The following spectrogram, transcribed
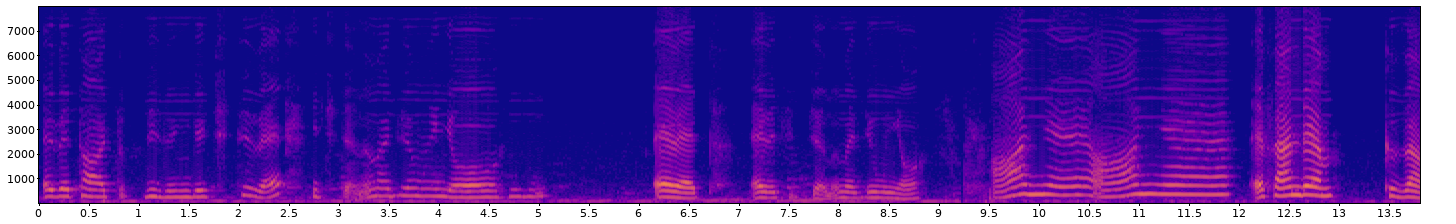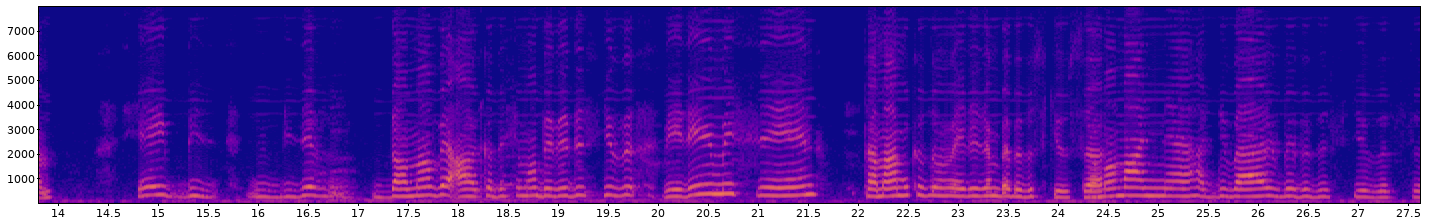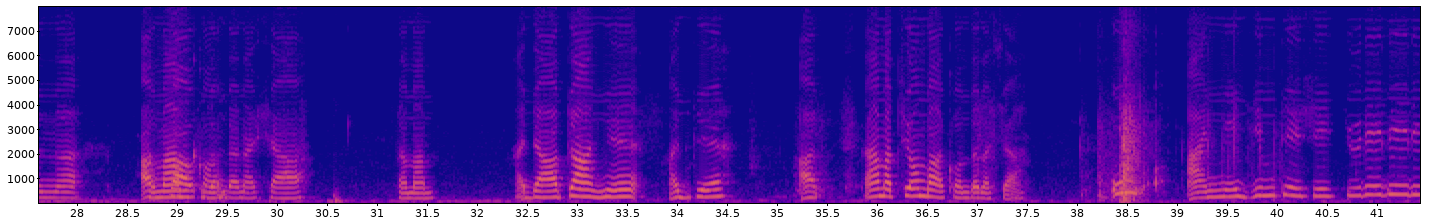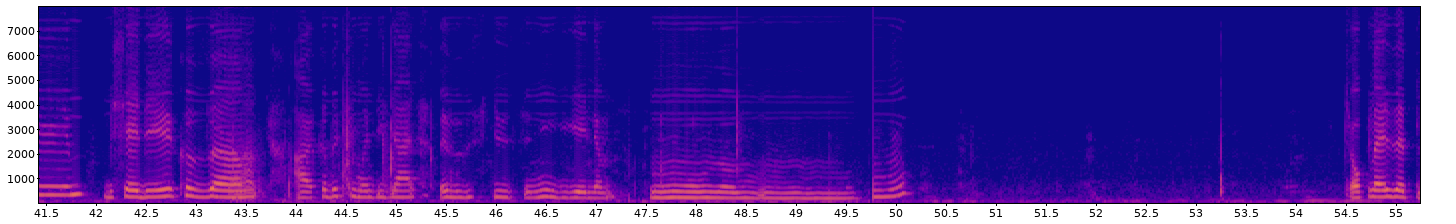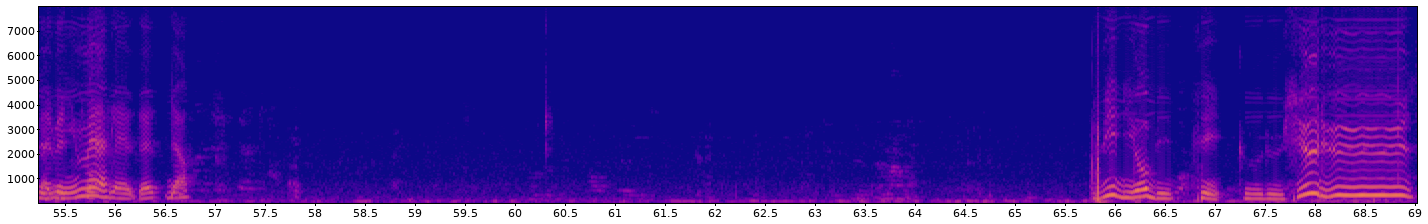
Evet artık dizin geçti ve hiç canın acımıyor. Evet. evet hiç canın acımıyor. Anne, anne. Efendim kızım. Şey biz bize Dana ve arkadaşıma bebe bisküvi verir misin? Tamam kızım veririm bebe bisküvisi. Tamam anne hadi ver bebe bisküvisini. Tamam balkondan aşağı. Tamam. Hadi at anne. Hadi. At. Tamam atıyorum balkondan aşağı. Oy. Anneciğim teşekkür ederim. Bir şey değil kızım. Tamam. Arkadaşım hadi gel bebe bisküvisini yiyelim. Çok lezzetli Evet değil çok mi? lezzetli. Video bitti. Görüşürüz.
